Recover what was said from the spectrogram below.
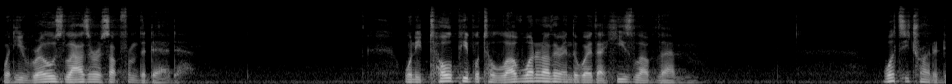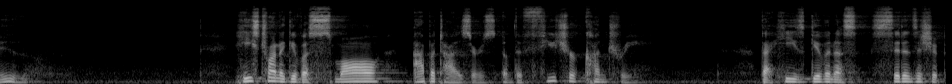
when he rose Lazarus up from the dead, when he told people to love one another in the way that he's loved them, what's he trying to do? He's trying to give us small appetizers of the future country that he's given us citizenship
